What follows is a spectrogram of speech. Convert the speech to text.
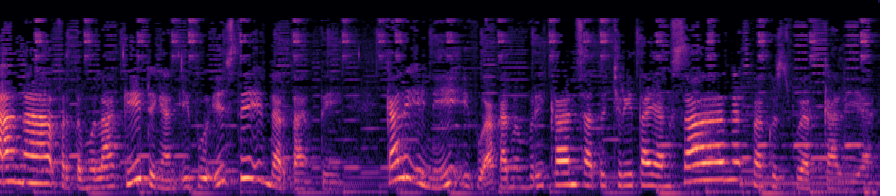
anak-anak, bertemu lagi dengan Ibu Isti Indartanti. Kali ini Ibu akan memberikan satu cerita yang sangat bagus buat kalian.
